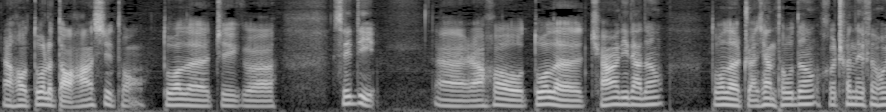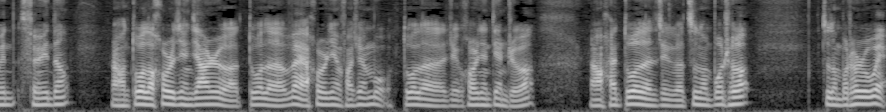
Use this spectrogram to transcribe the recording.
然后多了导航系统，多了这个 CD。呃，然后多了全 LED 大灯，多了转向头灯和车内氛围氛围灯，然后多了后视镜加热，多了外后视镜防眩目，多了这个后视镜电折，然后还多了这个自动泊车，自动泊车入位，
